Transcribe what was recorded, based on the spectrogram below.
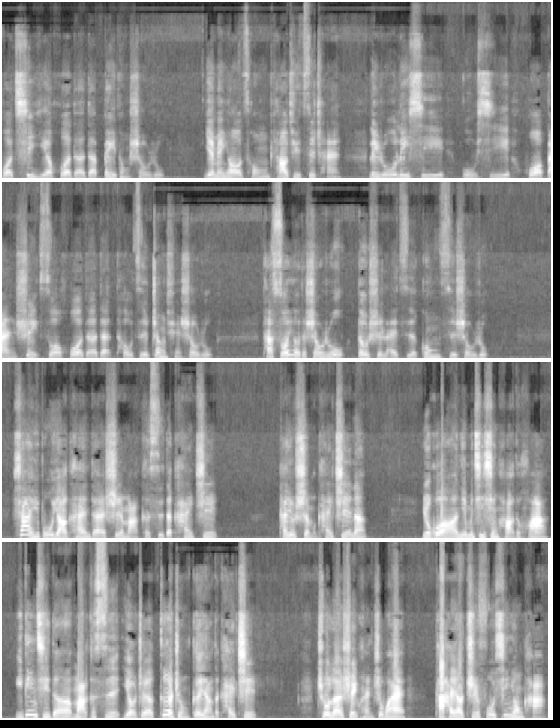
或企业获得的被动收入，也没有从票据资产，例如利息、股息或版税所获得的投资证券收入。他所有的收入都是来自工资收入。下一步要看的是马克思的开支。他有什么开支呢？如果你们记性好的话。一定记得，马克思有着各种各样的开支，除了税款之外，他还要支付信用卡、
